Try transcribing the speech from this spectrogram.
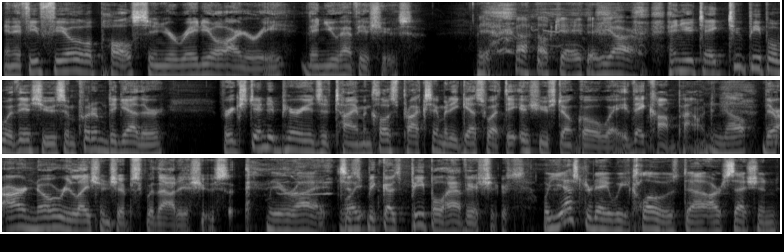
and if you feel a pulse in your radial artery, then you have issues. Yeah. okay. There you are. and you take two people with issues and put them together for extended periods of time in close proximity. Guess what? The issues don't go away, they compound. No. There are no relationships without issues. You're right. Just well, because people have issues. Well, yesterday we closed uh, our session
